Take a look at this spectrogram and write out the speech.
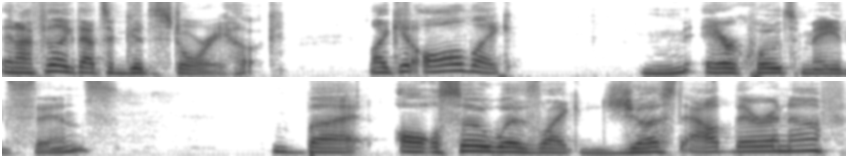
and i feel like that's a good story hook Like it all like air quotes made sense, but also was like just out there enough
